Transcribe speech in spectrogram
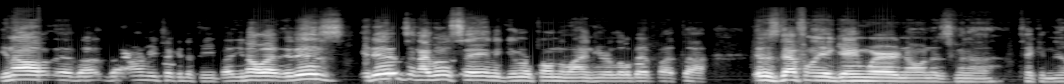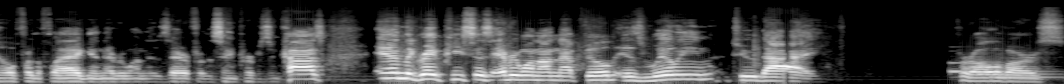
you know, the, the army took a defeat, but you know what? It is, it is, and I will say, and again, we're pulling the line here a little bit, but uh, it is definitely a game where no one is going to take a nil for the flag, and everyone is there for the same purpose and cause. And the great piece is everyone on that field is willing to die for all of ours.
